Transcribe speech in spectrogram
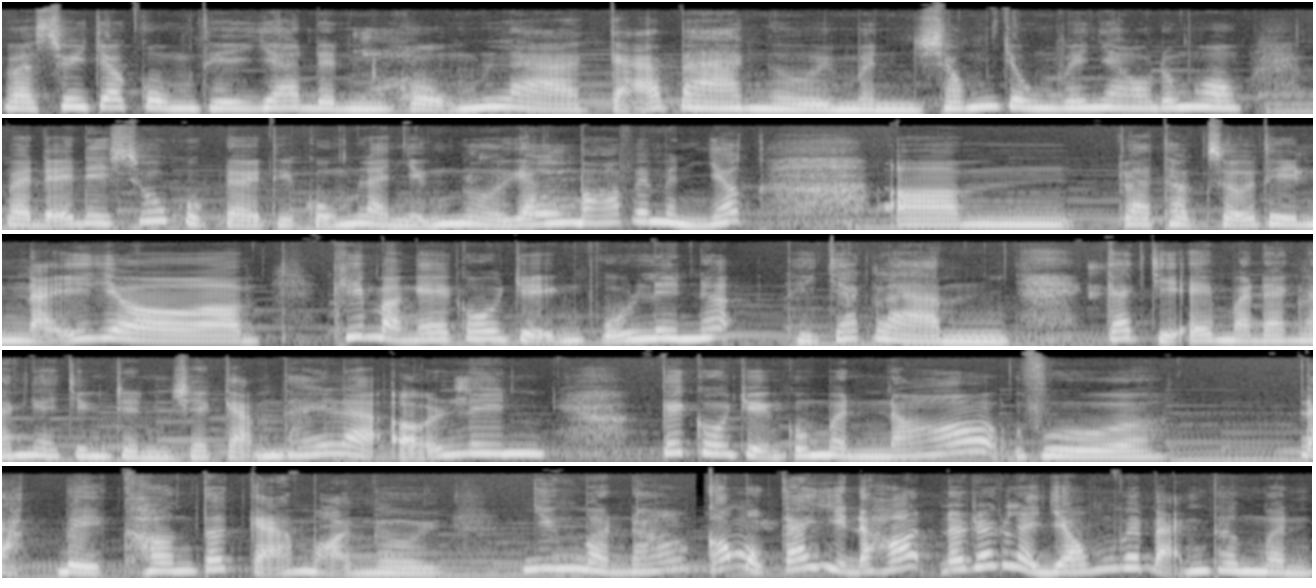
và suy cho cùng thì gia đình cũng là cả ba người mình sống chung với nhau đúng không? Và để đi suốt cuộc đời thì cũng là những người gắn bó với mình nhất. Um, và thật sự thì nãy giờ khi mà nghe câu chuyện của linh á thì chắc là các chị em mà đang lắng nghe chương trình sẽ cảm thấy là ở linh cái câu chuyện của mình nó vừa đặc biệt hơn tất cả mọi người. Nhưng mà nó có một cái gì đó nó rất là giống với bản thân mình.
